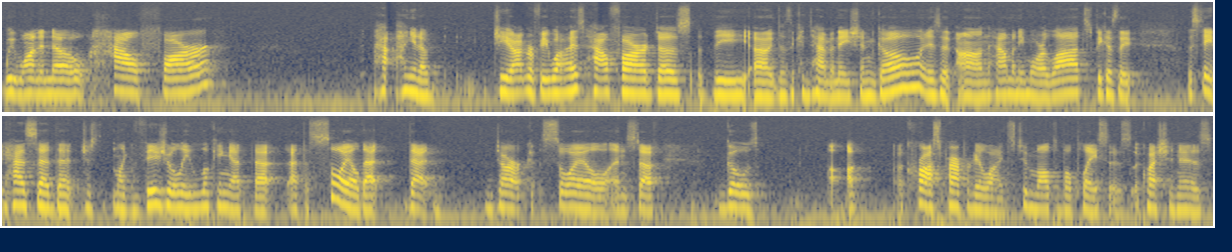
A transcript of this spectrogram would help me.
we want to know how far, how, you know, geography wise, how far does the uh, does the contamination go? Is it on how many more lots? Because they, the state has said that just like visually looking at that at the soil, that that dark soil and stuff goes a, a, across property lines to multiple places. The question is,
